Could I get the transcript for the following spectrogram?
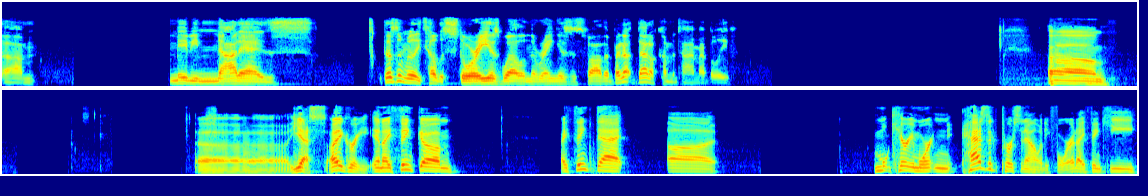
um, maybe not as, doesn't really tell the story as well in the ring as his father, but that- that'll come in time, I believe. Um. Uh, yes, I agree, and I think um, I think that uh, Kerry Morton has the personality for it. I think he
